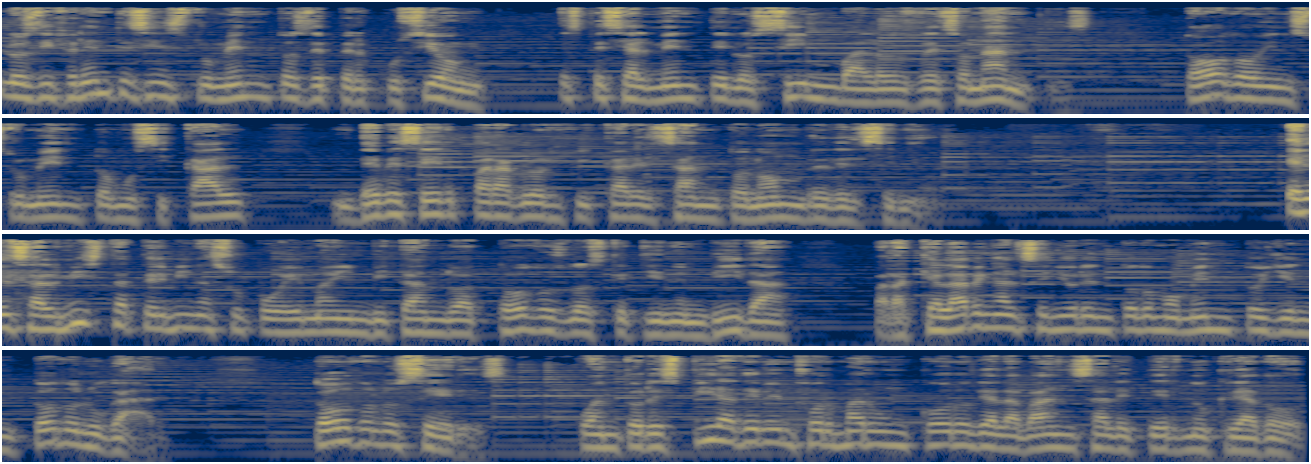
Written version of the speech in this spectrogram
los diferentes instrumentos de percusión especialmente los címbalos resonantes. Todo instrumento musical debe ser para glorificar el santo nombre del Señor. El salmista termina su poema invitando a todos los que tienen vida para que alaben al Señor en todo momento y en todo lugar. Todos los seres, cuanto respira, deben formar un coro de alabanza al eterno Creador.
